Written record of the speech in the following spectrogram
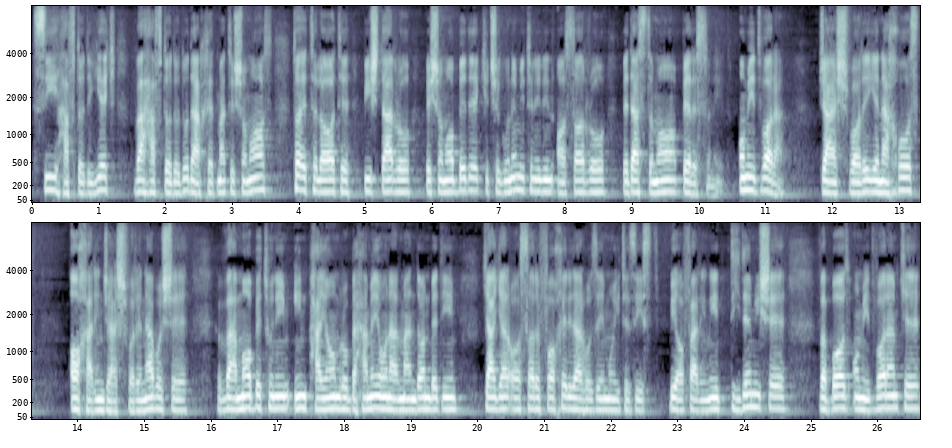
30 71 و 72 در خدمت شماست تا اطلاعات بیشتر رو به شما بده که چگونه می‌تونید این آثار رو به دست ما برسونید امیدوارم جشنواره نخست آخرین جشنواره نباشه و ما بتونیم این پیام رو به همه هنرمندان بدیم که اگر آثار فاخری در حوزه محیط زیست بیافرینید دیده میشه و باز امیدوارم که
